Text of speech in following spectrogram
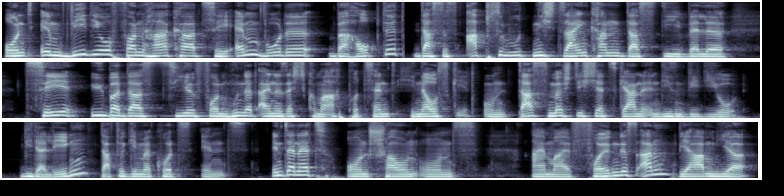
und im Video von HKCM wurde behauptet, dass es absolut nicht sein kann, dass die Welle C über das Ziel von 161,8% hinausgeht. Und das möchte ich jetzt gerne in diesem Video widerlegen. Dafür gehen wir kurz ins Internet und schauen uns einmal Folgendes an. Wir haben hier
